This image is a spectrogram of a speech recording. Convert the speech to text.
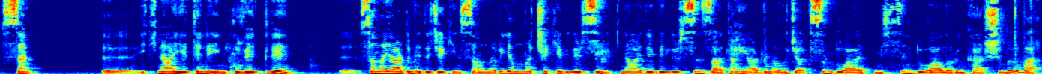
sen e, ikna yeteneğin kuvvetli. E, sana yardım edecek insanları yanına çekebilirsin, ikna edebilirsin. Zaten yardım alacaksın, dua etmişsin. Duaların karşılığı var.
